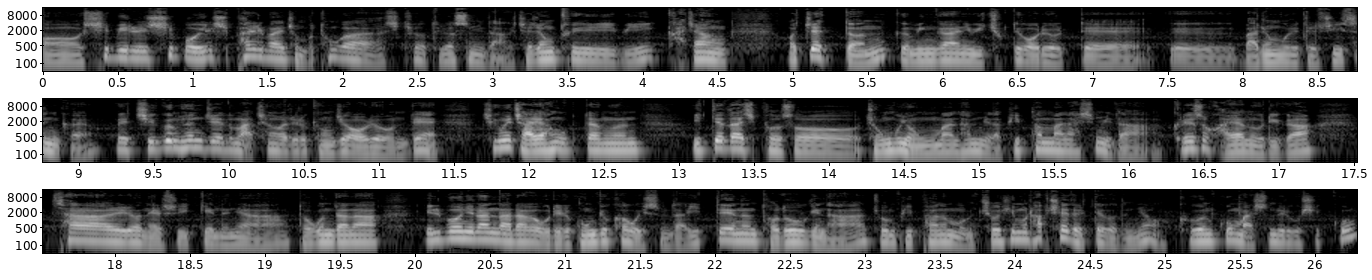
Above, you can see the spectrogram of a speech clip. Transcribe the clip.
어, 11일, 15일, 18일 만에 전부 통과시켜 드렸습니다. 재정 투입이 가장 어쨌든 그 민간이 위축되고 어려울 때 그 마중물이 될 수 있으니까요. 지금 현재도 마찬가지로 경제가 어려운데 지금의 자유한국당은 이때다 싶어서 정부 욕만 합니다. 비판만 하십니다. 그래서 과연 우리가 살려낼 수 있겠느냐. 더군다나 일본이란 나라가 우리를 공격하고 있습니다. 이때는 더더욱이나 좀 비판은 멈추고 힘을 합쳐야 될 때거든요. 그건 꼭 말씀드리고 싶고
